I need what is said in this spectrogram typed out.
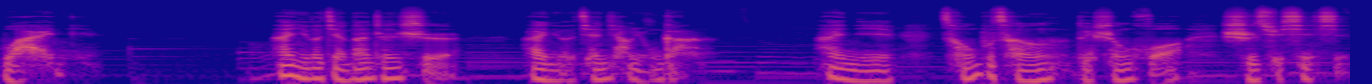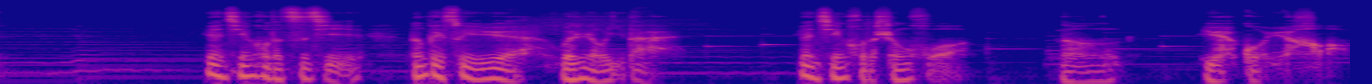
我爱你，爱你的简单真实，爱你的坚强勇敢，爱你从不曾对生活失去信心。愿今后的自己能被岁月温柔以待。愿今后的生活能越过越好。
